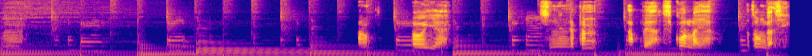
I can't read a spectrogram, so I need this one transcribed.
hmm. oh, oh ya senin depan apa ya? Sekolah ya? Atau enggak sih?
